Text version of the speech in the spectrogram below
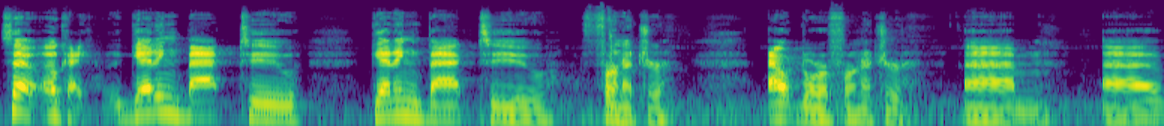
so okay, getting back to getting back to furniture, outdoor furniture. Um, uh,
